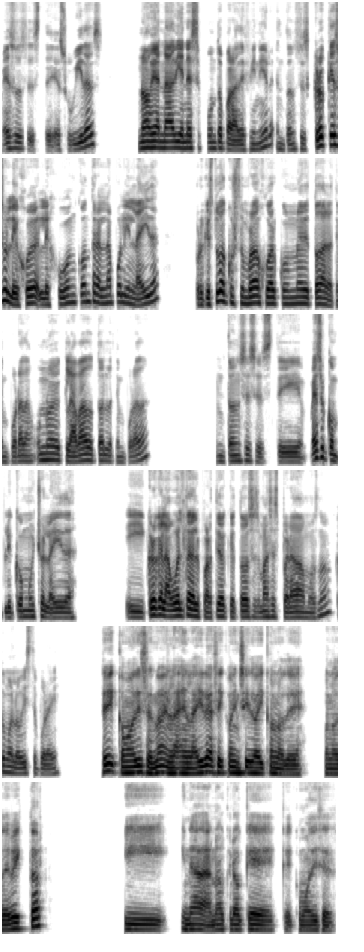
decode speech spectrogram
esos este, subidas. No había nadie en ese punto para definir. Entonces, creo que eso le, le jugó en contra al Napoli en la ida, porque estuvo acostumbrado a jugar con un 9 toda la temporada, un 9 clavado toda la temporada. Entonces, este, eso complicó mucho la ida. Y creo que la vuelta del partido que todos más esperábamos, ¿no? ¿Cómo lo viste por ahí? Sí, como dices, ¿no? En la, en la ida sí coincido ahí con lo de, con lo de Víctor. Y, y nada, ¿no? Creo que, que como dices,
